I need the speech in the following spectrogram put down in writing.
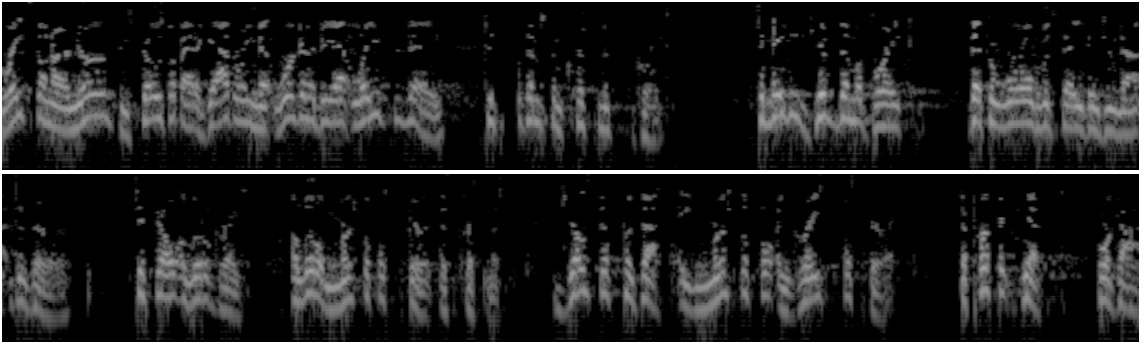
grates on our nerves who shows up at a gathering that we're going to be at late today to give them some Christmas grace. To maybe give them a break that the world would say they do not deserve. To show a little grace, a little merciful spirit this Christmas. Joseph possessed a merciful and graceful spirit the perfect gift for God,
